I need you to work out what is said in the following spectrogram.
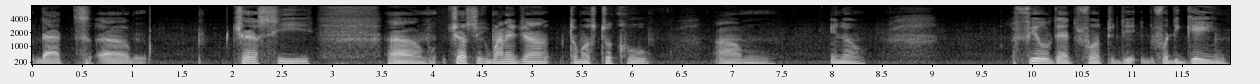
that um, Chelsea um, Chelsea manager Thomas Tuchel, um, you know, fielded for the for the game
